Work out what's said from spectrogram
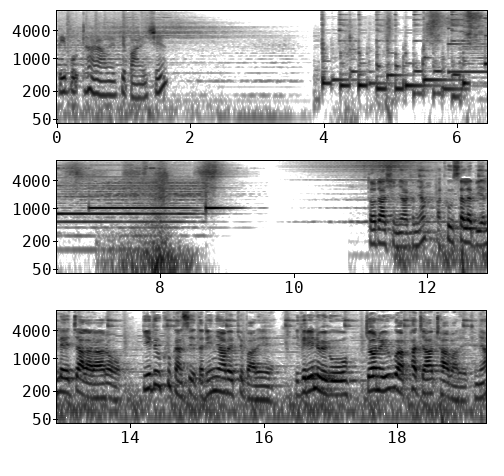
ပေးပို့ထားတာပဲဖြစ်ပါတယ်ရှင်။တော်တာရှင်များခင်ဗျာအခုဆက်လက်ပြီးအလှည့်ကျလာတာတော့ ပြည်သူခုခံစစ်တည်င်းများပဲဖြစ်ပါတယ်ဒီတည်င်းတွေကိုကျော်နေဦးကဖတ်ကြားထားပါတယ်ခင်ဗျာ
